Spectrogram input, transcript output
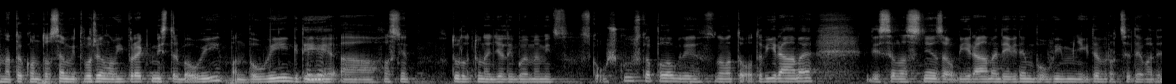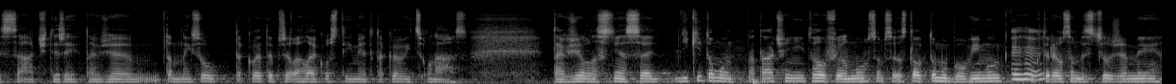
na to konto jsem vytvořil nový projekt Mr. Bowie, pan Bowie, kdy mm-hmm. a vlastně tuhle tu neděli budeme mít zkoušku s kapelou, kdy znova to otevíráme, kdy se vlastně zaobíráme Davidem Bowiem někde v roce 94, takže tam nejsou takové ty přelehlé kostýmy, je to takové víc o nás. Takže vlastně se díky tomu natáčení toho filmu jsem se dostal k tomu Bowiemu, mm-hmm. kterého jsem zjistil, že mi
